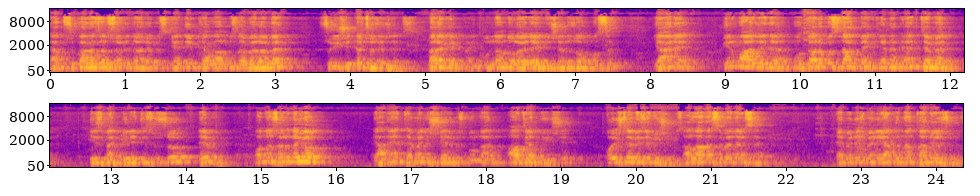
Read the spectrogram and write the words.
hem su kanalizasyon idaremiz kendi imkanlarımızla beraber su işinde çözeceğiz. Merak etmeyin. Bundan dolayı da endişeniz olmasın. Yani bir mahallede muhtarımızdan beklenen en temel hizmet birincisi su değil mi? Ondan sonra da yol. Yani en temel işlerimiz bunlar. Altyapı işi. O işte bizim işimiz. Allah nasip ederse hepiniz beni yakından tanıyorsunuz.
